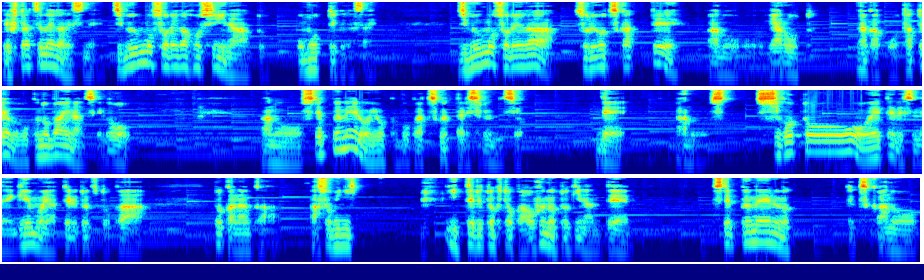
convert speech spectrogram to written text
で、二つ目がですね、自分もそれが欲しいなと思ってください。自分もそれが、それを使って、あの、やろうと。なんかこう、例えば僕の場合なんですけど、あの、ステップメールをよく僕は作ったりするんですよ。で、あの、仕事を終えてですね、ゲームをやってる時とか、とかなんか遊びに行ってる時とかオフの時なんて、ステップメールの、あの、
